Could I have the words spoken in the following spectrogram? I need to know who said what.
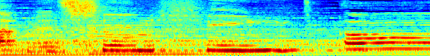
Speaker 1: at my ten feet. Oh.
